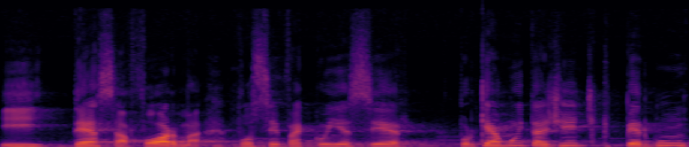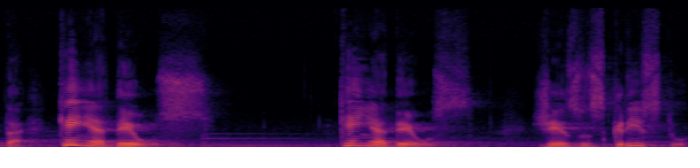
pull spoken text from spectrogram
E dessa forma você vai conhecer, porque há muita gente que pergunta: quem é Deus? Quem é Deus? Jesus Cristo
